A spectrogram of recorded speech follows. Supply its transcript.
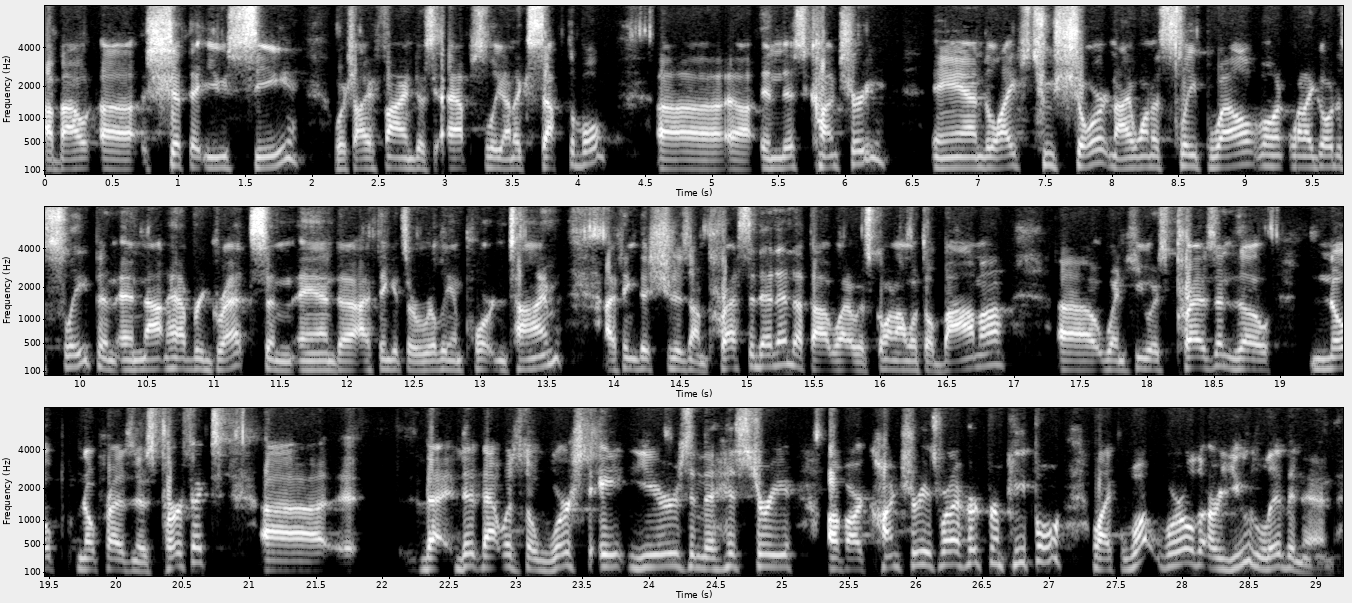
about uh, shit that you see, which I find is absolutely unacceptable uh, uh, in this country. And life's too short, and I want to sleep well when, when, I go to sleep and, and not have regrets. And and uh, I think it's a really important time. I think this shit is unprecedented. I thought what was going on with Obama uh, when he was president, though no no president is perfect. That that was the worst eight years in the history of our country, is what I heard from people. Like, what world are you living in?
